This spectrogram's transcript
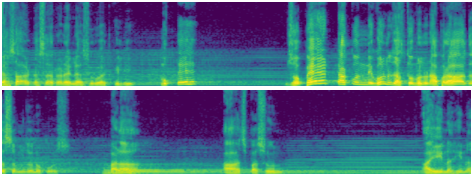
ढसा ढसा रडायला सुरुवात केली. मुक्ते झोपेत टाकून निघून जातो म्हणून अपराध समजू नकोस. बाळा आजपासून आई नाही ना?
